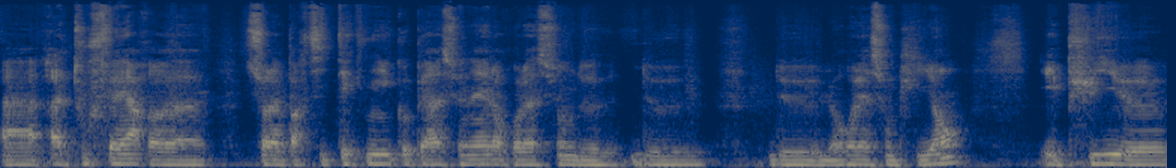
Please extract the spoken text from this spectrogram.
à, tout faire euh, sur la partie technique, opérationnelle, relation de, de, de, de relation client et puis euh,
